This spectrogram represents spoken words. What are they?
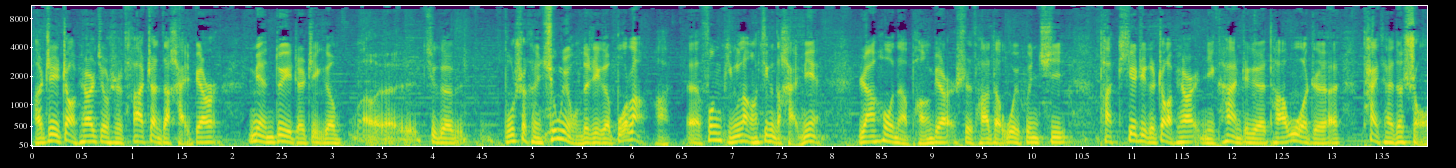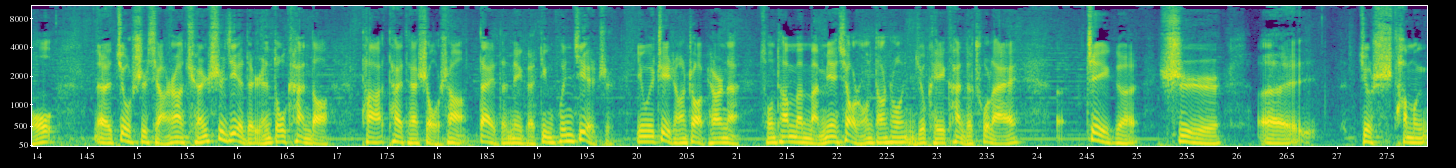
啊，这照片就是他站在海边，面对着这个呃这个。不是很汹涌的这个波浪啊，呃，风平浪静的海面，然后呢，旁边是他的未婚妻，他贴这个照片，你看这个他握着太太的手，呃，就是想让全世界的人都看到他太太手上戴的那个订婚戒指，因为这张照片呢，从他们满面笑容当中，你就可以看得出来，呃，这个是呃。就是他们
